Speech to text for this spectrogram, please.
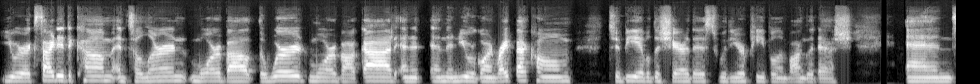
you were excited to come and to learn more about the word, more about God, and and then you were going right back home to be able to share this with your people in Bangladesh. And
